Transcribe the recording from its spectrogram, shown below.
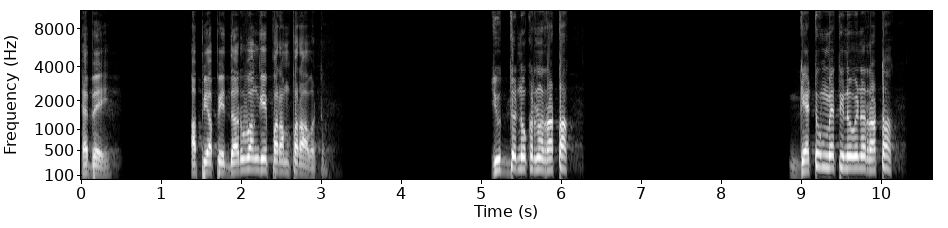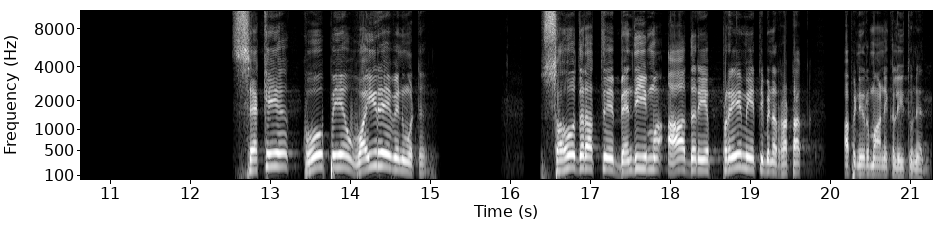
හැබැයි අපි අපේ දරුවන්ගේ පරම්පරාවට යුද්ධ නොකරන රටක් ගැටුම් ඇති නොවෙන රටක් සැකය කෝපය වෛරය වෙනුවට සහෝදරත්වය බැඳීම ආදරය ප්‍රේමය තිබෙන රටක් අපි නිර්මාණය කළ යුතු නැද්ද.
